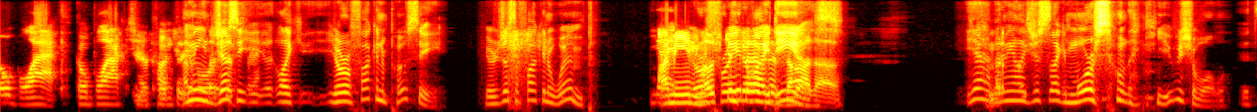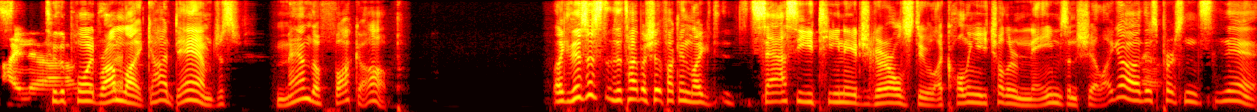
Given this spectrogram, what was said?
Yeah, go black. Go black to your country. I mean. Jesse, like you're a fucking pussy. You're just a fucking wimp. Yeah, I mean, You're most afraid of conservatives are, ideas. Yeah, but I mean, like just like more so than usual. It's I know. to the point where I'm like, God damn, just man the fuck up. Like this is the type of shit fucking like sassy teenage girls do, like calling each other names and shit. Like, oh, this person's yeah.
